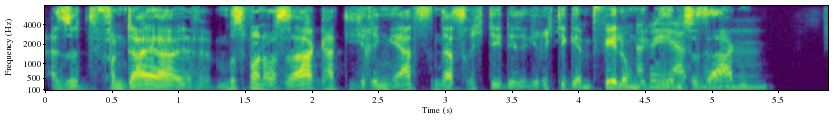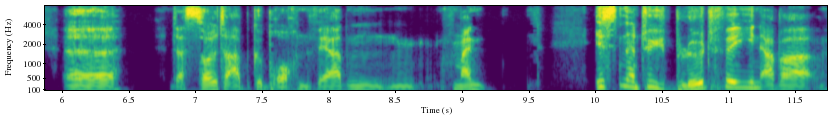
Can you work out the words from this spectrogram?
also von daher muss man auch sagen, hat die Ringärztin das richtige, die, die richtige Empfehlung gegeben, zu sagen, mhm. Äh, das sollte abgebrochen werden. Ich meine, ist natürlich blöd für ihn, aber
